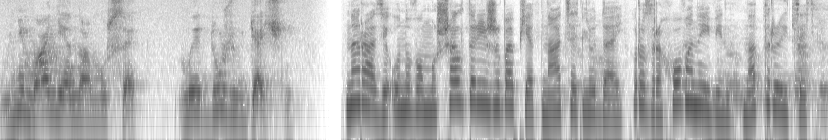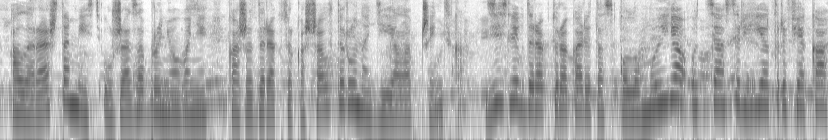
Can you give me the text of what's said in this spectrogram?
внімання нам, усе. Ми дуже вдячні. Наразі у новому шелтері живе 15 людей. Розрахований він на 30, але решта місць уже заброньовані, каже директорка шелтеру Надія Лапчинська. Зі слів директора Карітас Коломия, отця Сергія Триф'яка,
